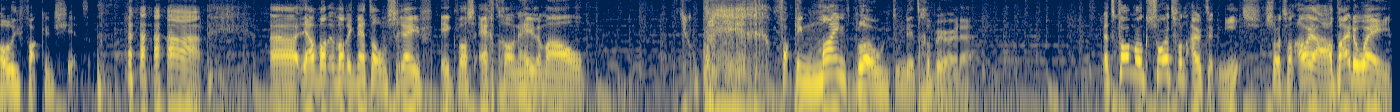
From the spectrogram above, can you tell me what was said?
Holy fucking shit. uh, ja, wat, wat ik net al omschreef. Ik was echt gewoon helemaal... Fucking mindblown toen dit gebeurde. Het kwam ook soort van uit het niets. Soort van, oh ja, by the way,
